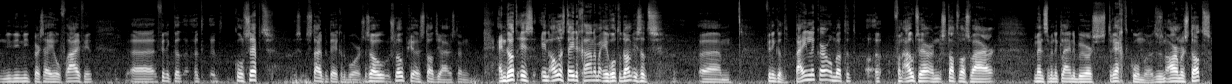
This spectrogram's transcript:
niet, niet per se heel fraai vind, uh, vind ik dat het, het, concept stuit me tegen de borst. Zo sloop je een stad juist. En, en dat is in alle steden gaande, maar in Rotterdam is dat, um, vind ik dat pijnlijker, omdat het uh, van oudsher een stad was waar mensen met een kleine beurs terecht konden. Het is een arme stad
